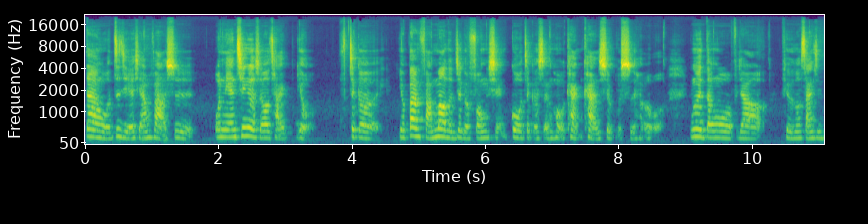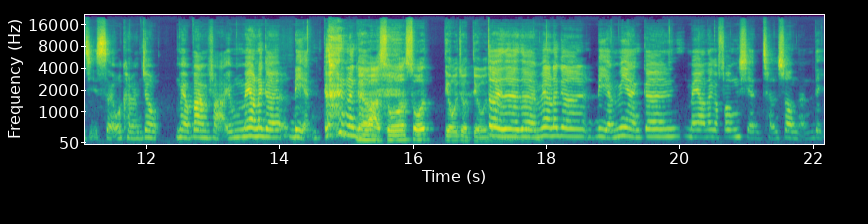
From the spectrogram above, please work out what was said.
但我自己的想法是，我年轻的时候才有这个有办法冒着这个风险过这个生活，看看适不适合我。因为等我比较，譬如说三十几岁，我可能就。没有办法，有没有那个脸 跟那个？没法说说丢就丢。对对对，没有那个脸面跟没有那个风险承受能力，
